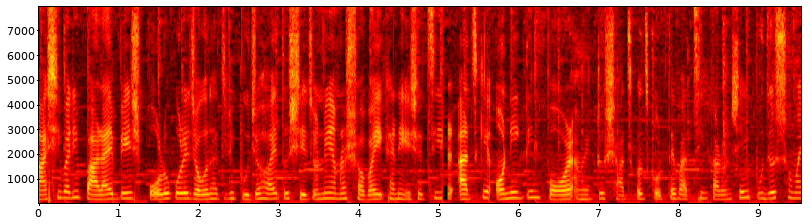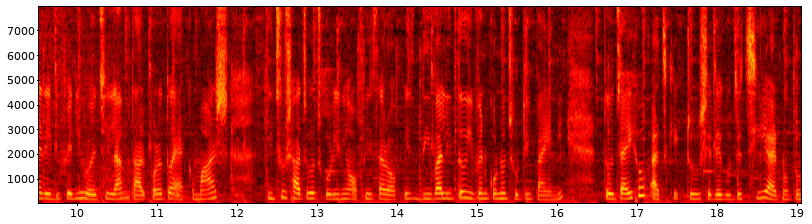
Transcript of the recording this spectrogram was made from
মাসি বাড়ি পাড়ায় বেশ বড় করে জগদ্ধাত্রী পুজো হয়। তো সেজন্যই আমরা সবাই এখানে এসেছি। আর আজকে অনেক দিন পর আমি একটু সাজগোজ করতে পারছি, কারণ সেই পুজোর সময় রেডি ফেডি হয়েছিলাম। তারপরে তো এক মাস কিছু সাজগোজ করিনি অফিস আর অফিস দিওয়ালিতেও ইভেন কোনো ছুটি পাইনি। তো যাই হোক, আজকে একটু সেজে গুজেছি আর নতুন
